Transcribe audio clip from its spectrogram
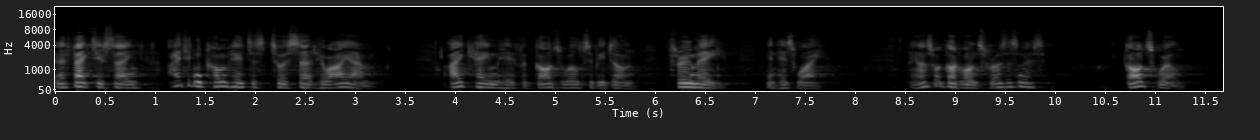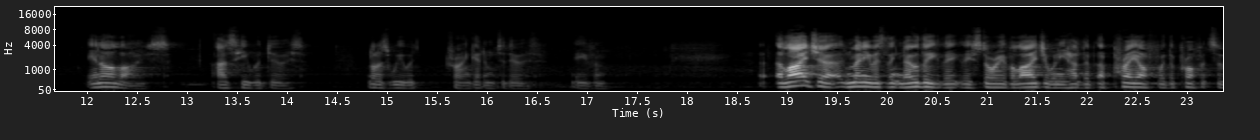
In effect, he's saying, I didn't come here to, to assert who I am. I came here for God's will to be done through me in his way. And that's what God wants for us, isn't it? God's will in our lives as he would do it, not as we would try and get him to do it, even. Elijah, many of us think know the, the, the story of Elijah when he had a, a pray off with the prophets of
